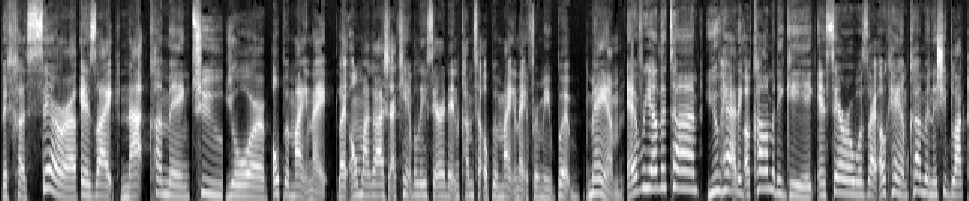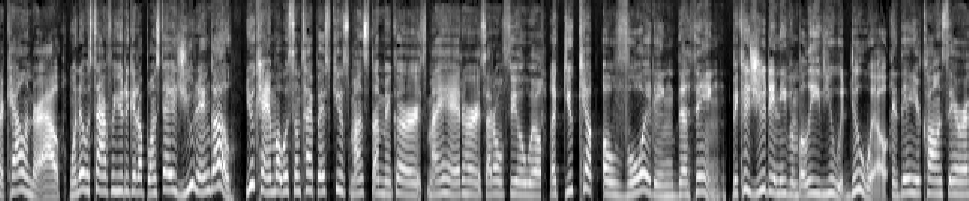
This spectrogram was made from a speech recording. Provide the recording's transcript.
because Sarah is like not coming to your open mic night. Like, oh my gosh, I can't believe Sarah didn't come to open mic night for me. But ma'am, every other time you had a, a comedy gig and Sarah was like, okay, I'm coming, and she blocked her calendar out. When it was time for you to get up on stage, you didn't go. You came up with some type of excuse. My stomach hurts, my head hurts, I don't feel well. Like you kept avoiding the thing because you didn't even believe you would do well. And then you're calling Sarah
